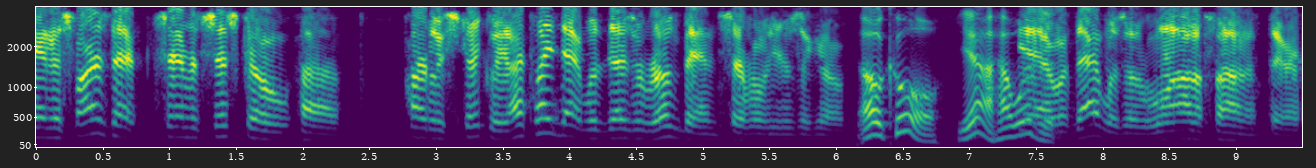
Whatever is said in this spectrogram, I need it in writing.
and as far as that San Francisco uh, hardly strictly, I played that with Desert Rose Band several years ago. Oh, cool. Yeah. How was yeah, it? well, that was a lot of fun up there.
